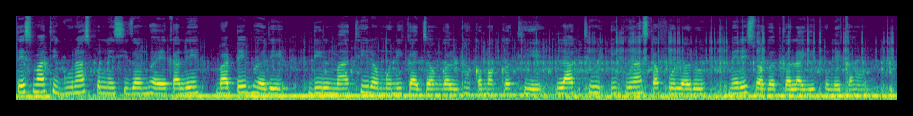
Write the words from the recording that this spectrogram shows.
त्यसमाथि गुनास फुल्ने सिजन भएकाले बाटैभरि डिलमाथि र मुनिका जङ्गल ढकमक्क थिए। लाग्थ्यो यी गुनासका फुलहरू मेरै स्वागतका लागि फुलेका हुन्।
